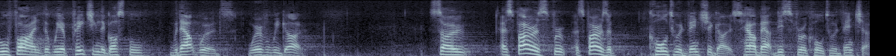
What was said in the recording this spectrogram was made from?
we'll find that we are preaching the gospel without words wherever we go. So, as far as, for, as far as a call to adventure goes, how about this for a call to adventure?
